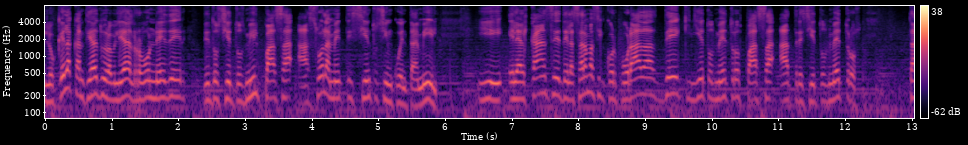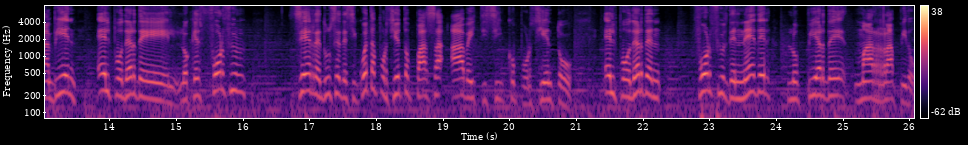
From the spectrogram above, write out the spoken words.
En lo que es la cantidad de durabilidad del robot Nether de 200.000 pasa a solamente 150.000 y el alcance de las armas incorporadas de 500 metros pasa a 300 metros. También el poder de lo que es Forfuel se reduce de 50% pasa a 25%. El poder de Forfuel de Nether lo pierde más rápido.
